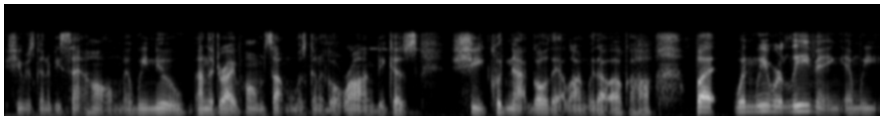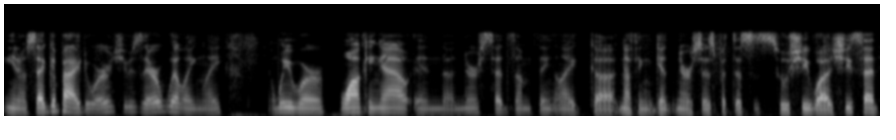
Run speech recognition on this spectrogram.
she was going to be sent home and we knew on the drive home something was going to go wrong because she could not go that long without alcohol but when we were leaving and we you know said goodbye to her and she was there willingly and we were walking out and the nurse said something like uh, nothing against nurses but this is who she was she said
